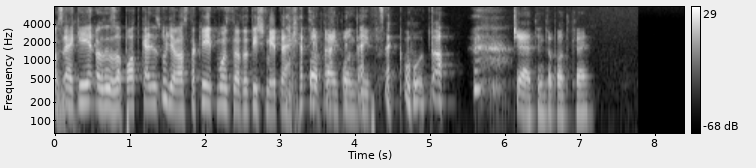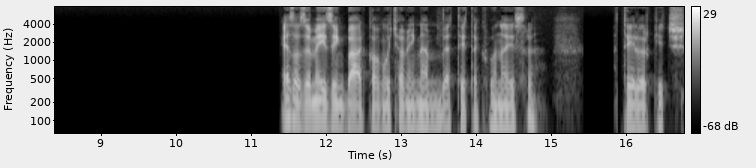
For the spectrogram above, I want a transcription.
Az egér, az, az a patkány, az ugyanazt a két mozdulatot ismételgeti Patkány.gif. óta. És eltűnt a patkány. Ez az Amazing Barkam, hogyha még nem vettétek volna észre. A Taylor Kitsch.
